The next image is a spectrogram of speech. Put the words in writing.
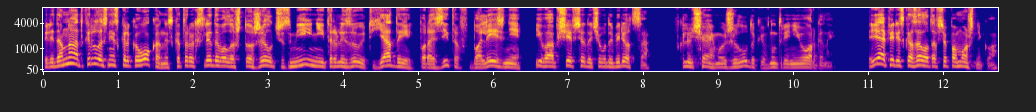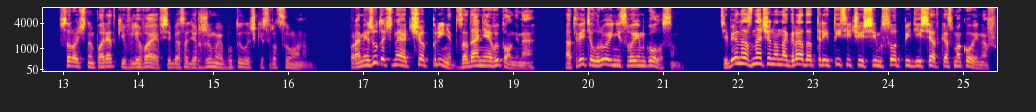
Передо мной открылось несколько окон, из которых следовало, что желчь змеи нейтрализует яды, паразитов, болезни и вообще все, до чего доберется, включая мой желудок и внутренние органы. Я пересказал это все помощнику, в срочном порядке вливая в себя содержимое бутылочки с рационом. «Промежуточный отчет принят, задание выполнено», — ответил Рой не своим голосом. Тебе назначена награда 3750 космокоинов.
